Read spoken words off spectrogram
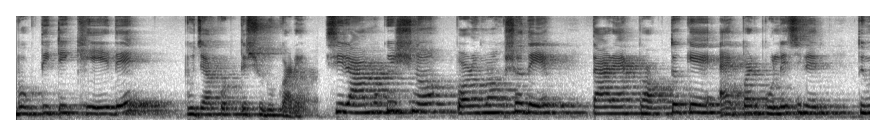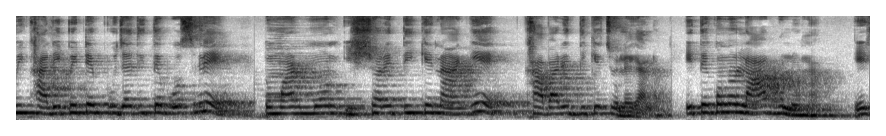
ভক্তিটি খেয়ে দে পূজা করতে শুরু করে। শ্রী রামকৃষ্ণ পরমংশদেব তার এক ভক্তকে একবার বলেছিলেন, তুমি খালি পেটে পূজা দিতে বসলে তোমার মন ঈশ্বরের দিকে না গিয়ে খাবারের দিকে চলে গেল। এতে কোনো লাভ হলো না। এর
